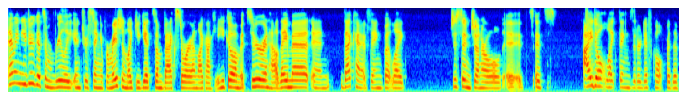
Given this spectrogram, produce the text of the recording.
I mean, you do get some really interesting information. Like, you get some backstory on, like, Akihiko and Mitsuru and how they met and that kind of thing. But, like, just in general, it's, it's, I don't like things that are difficult for the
